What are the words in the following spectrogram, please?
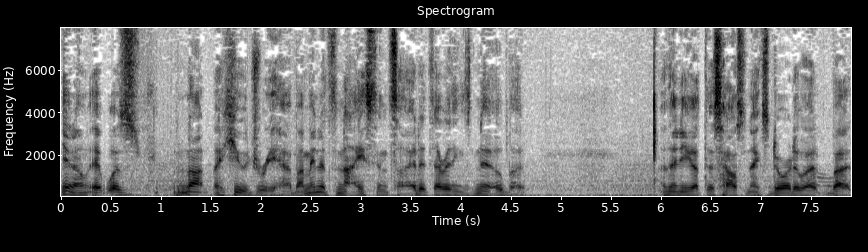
you know, it was not a huge rehab. I mean, it's nice inside, it's everything's new, but. And then you got this house next door to it, but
